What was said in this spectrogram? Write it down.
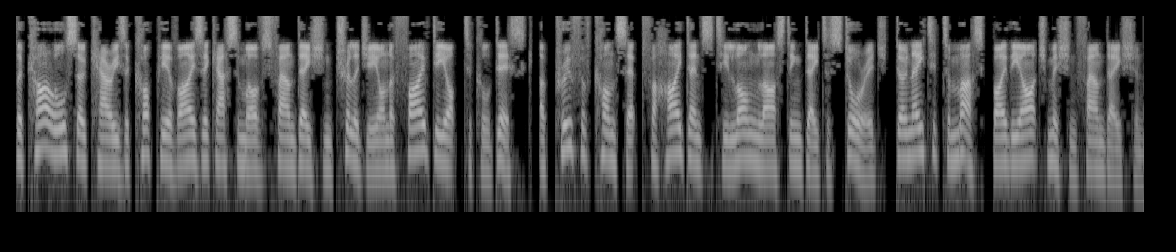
The car also carries a copy of Isaac Asimov's Foundation trilogy on a 5D optical disc, a proof of concept for high-density long-lasting data storage, donated to Musk by the Arch Mission Foundation.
